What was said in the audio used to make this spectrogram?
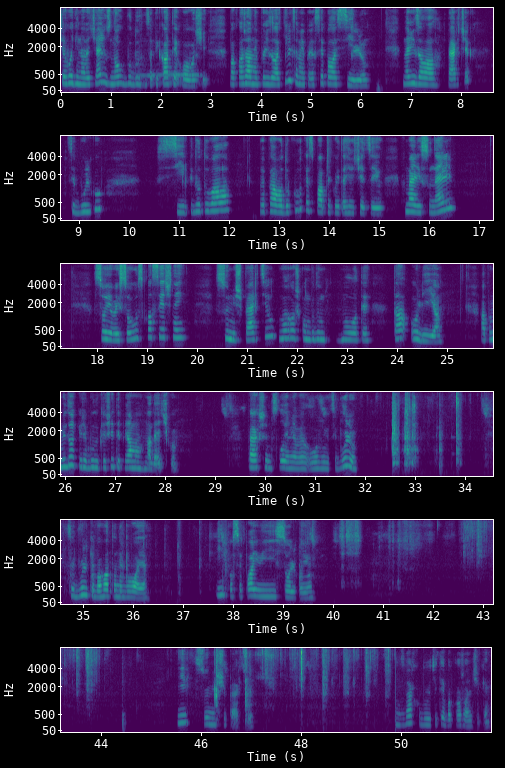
Сьогодні на вечерю знов буду запікати овочі. Баклажани порізала кільцями і пересипала сіллю. Нарізала перчик, цибульку, сіль підготувала, приправа до курки з паприкою та гірчицею, хмелі сунелі, соєвий соус класичний, суміш перців горошком буду молоти та олія. А помідорки вже буду кришити прямо на дечку. Першим слоєм я виложую цибулю. Цибульки багато не буває. І посипаю її солькою. І сумішю перцю. Зверху будуть йти баклажанчики.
